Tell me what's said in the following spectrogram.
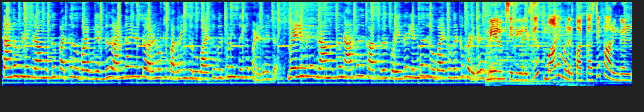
தங்கம் விலை கிராமுக்கு பத்து ரூபாய் உயர்ந்து ஐந்தாயிரத்து அறுநூற்று பதினைந்து ரூபாய்க்கு விற்பனை செய்யப்படுகிறது. வெள்ளி விலை கிராமுக்கு நாற்பது காசுகள் குறைந்து எண்பது ரூபாய்க்கு விற்கப்படுகிறது. மேலும் செய்திகளுக்கு மாலை மலர் பாட்காஸ்டை பாருங்கள்.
